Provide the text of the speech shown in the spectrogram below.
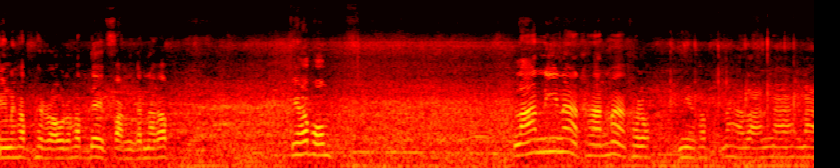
งนะครับ ให้เรานะครับได้ฟังกันนะครับนี่ครับผม ร้านนี้น่าทานมากครับนี่ครับหน้าร้านน่าน่า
